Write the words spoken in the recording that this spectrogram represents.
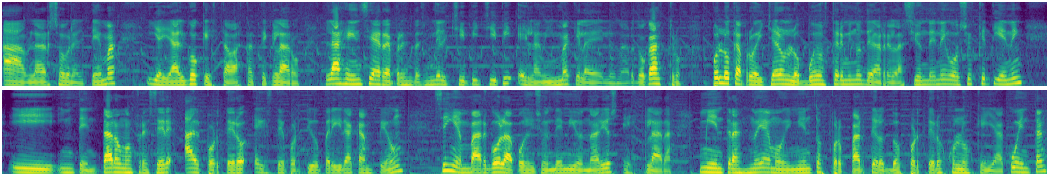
a hablar sobre el tema y hay algo que está bastante claro. La agencia de representación del Chipi Chipi es la misma que la de Leonardo Castro, por lo que aprovecharon los buenos términos de la relación de negocios que tienen y intentaron ofrecer al portero ex Deportivo Pereira campeón. Sin embargo, la posición de Millonarios es clara. Mientras no haya movimientos por parte de los dos porteros con los que ya cuentan,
